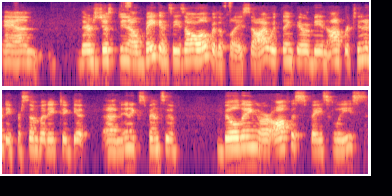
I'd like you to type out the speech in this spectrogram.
and there's just you know vacancies all over the place. So I would think there would be an opportunity for somebody to get an inexpensive building or office space lease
